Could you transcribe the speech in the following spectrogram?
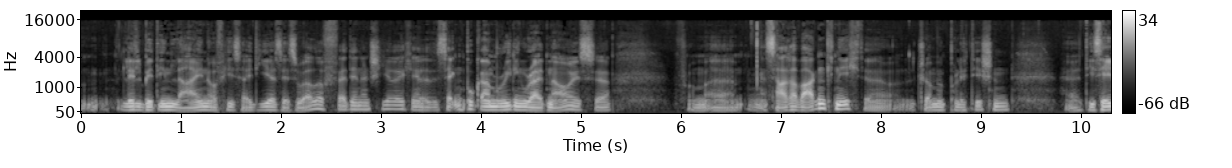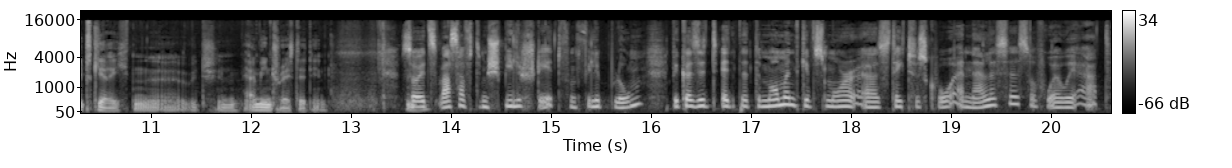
um, a little bit in line of his ideas as well of Ferdinand Schirach. Uh, the second book I'm reading right now is uh, from uh, Sahra Wagenknecht, a German politician, Die Selbstgerichten, uh, which I'm interested in. So it's Was auf dem Spiel steht from Philip Bloom because it, it at the moment gives more uh, status quo analysis of where we're at,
